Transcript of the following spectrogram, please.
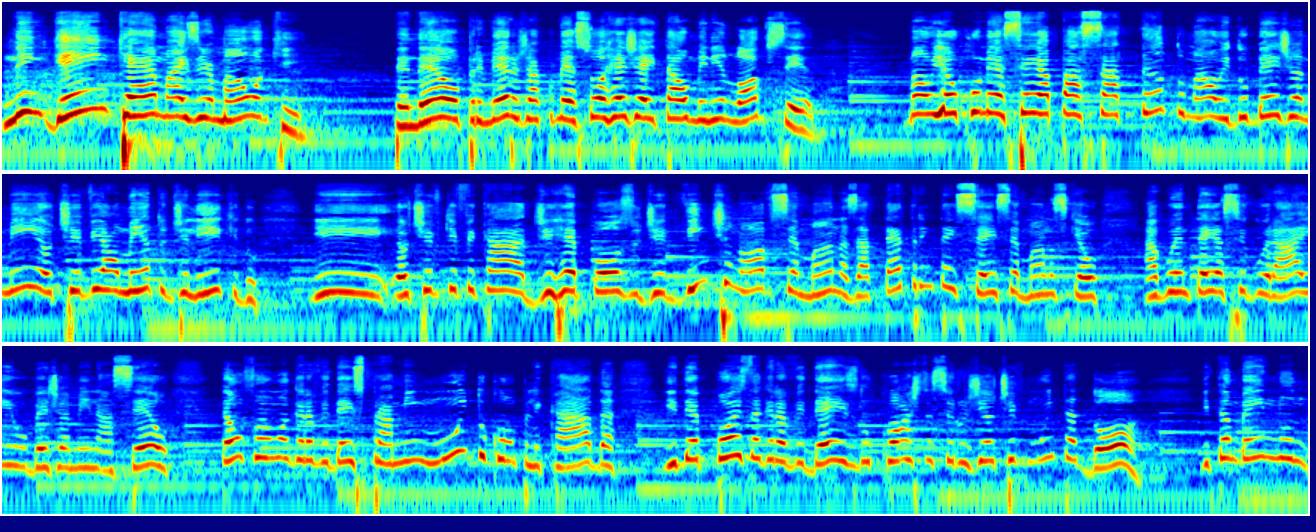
Ninguém quer mais irmão aqui. Entendeu? O primeiro já começou a rejeitar o menino logo cedo. Não, e eu comecei a passar tanto mal. E do Benjamin eu tive aumento de líquido. E eu tive que ficar de repouso de 29 semanas até 36 semanas que eu aguentei a segurar e o Benjamin nasceu. Então foi uma gravidez para mim muito complicada. E depois da gravidez, no corte da cirurgia, eu tive muita dor. E também no,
